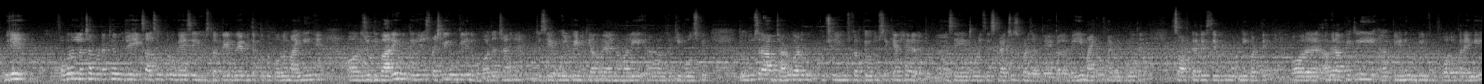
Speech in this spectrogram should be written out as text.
मुझे ओवरऑल अच्छा प्रोडक्ट है, मुझे एक साल से ऊपर हो गया, इसे यूज़ करते हुए अभी तक तो कोई प्रॉब्लम आई नहीं है। और जो दीवारें होती हैं स्पेशली उनके लिए तो बहुत अच्छा है, जैसे ऑयल पेंट किया हुआ है हमारी की बोल्स पे। तो दूसरा, आप झाड़ू वाड़ू कुछ यूज़ करते हो तो उससे क्या है, ऐसे थोड़े से स्क्रैचेस पड़ जाते हैं कलर में। माइक्रो फाइबर क्लोथ है सॉफ्ट है से वो नहीं पड़ते और अगर आप वीकली क्लीनिंग रूटीन फॉलो करेंगे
